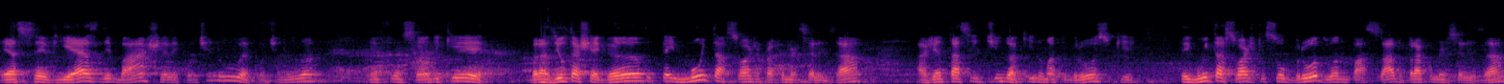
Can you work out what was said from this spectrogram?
esse viés de baixa, ele continua, continua em função de que Brasil está chegando, tem muita soja para comercializar. A gente está sentindo aqui no Mato Grosso que tem muita soja que sobrou do ano passado para comercializar.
